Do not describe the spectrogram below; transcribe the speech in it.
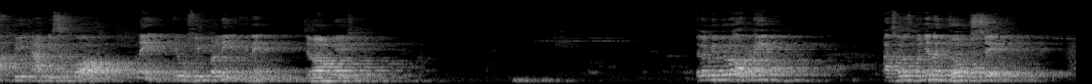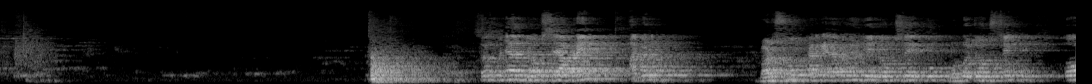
સ્પીચ આપી શકો નહીં એવું સિમ્પલી એને જવાબ દે છે એટલે મિત્રો આપણે સરસ મજાના જોક્સ છે સરસ મજાના જોક્સ છે આપણે આગળ ભણશું કારણ કે આગળનો જે જોક્સ છે ખૂબ મોટો જોક્સ છે તો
